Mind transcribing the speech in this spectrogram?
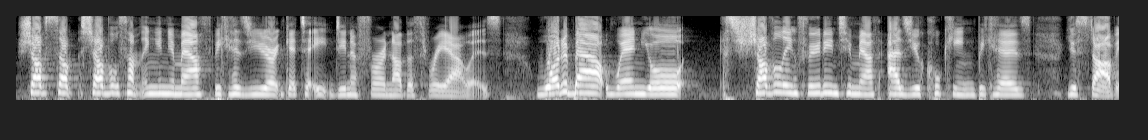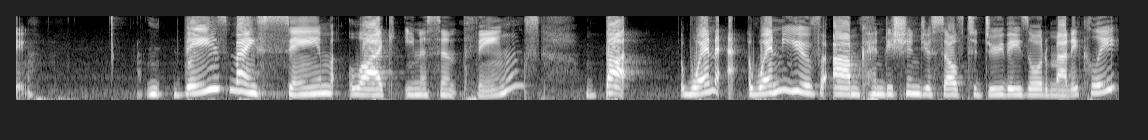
shove some, shovel something in your mouth because you don't get to eat dinner for another three hours? What about when you're shoveling food into your mouth as you're cooking because you're starving? these may seem like innocent things, but when when you've um, conditioned yourself to do these automatically,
